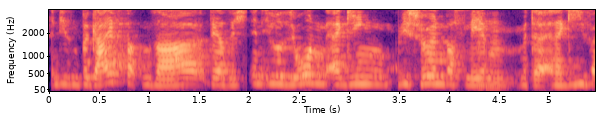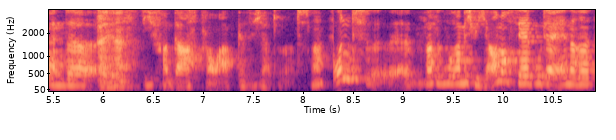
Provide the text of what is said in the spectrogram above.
In diesem begeisterten Saal, der sich in Illusionen erging, wie schön das Leben mhm. mit der Energiewende Aha. ist, die von Gazprom abgesichert wird. Ne? Und äh, was, woran ich mich auch noch sehr gut erinnere,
